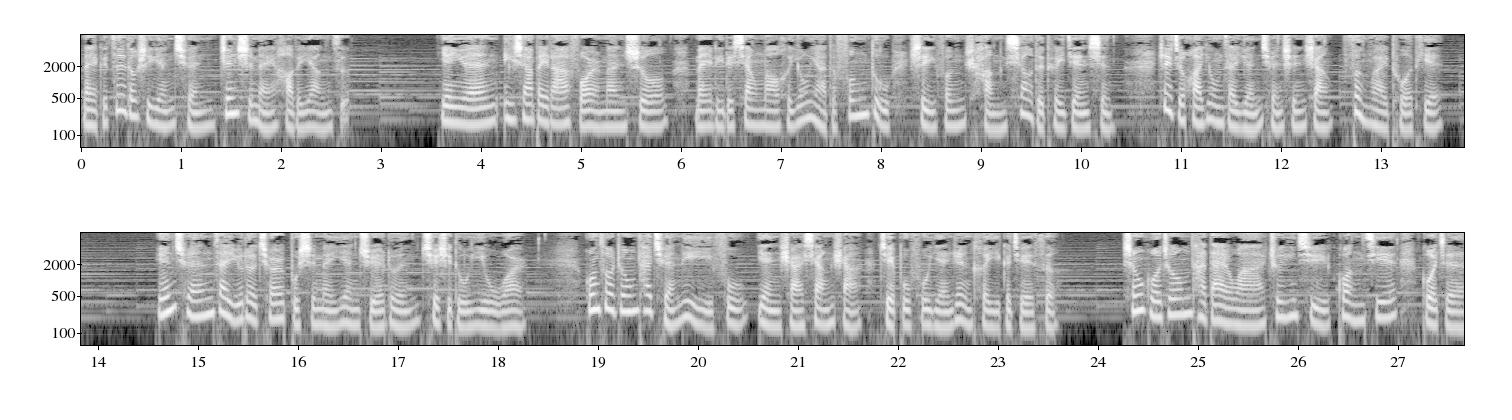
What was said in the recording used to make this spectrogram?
每个字都是源泉真实美好的样子。”演员伊莎贝拉·福尔曼说：“美丽的相貌和优雅的风度是一封长效的推荐信。”这句话用在源泉身上分外妥帖。袁泉在娱乐圈不是美艳绝伦，却是独一无二。工作中，她全力以赴，演啥像啥，绝不敷衍任何一个角色。生活中，她带娃、追剧、逛街，过着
